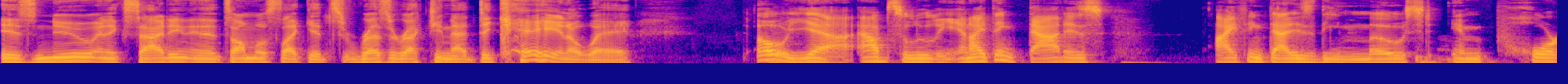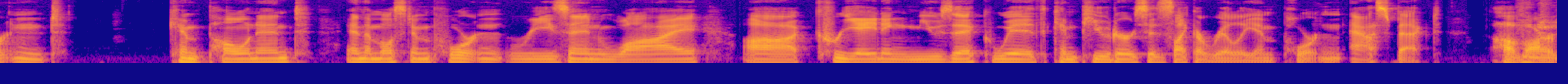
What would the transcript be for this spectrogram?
is new and exciting and it's almost like it's resurrecting that decay in a way. Oh yeah absolutely and i think that is i think that is the most important component and the most important reason why uh, creating music with computers is like a really important aspect of our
